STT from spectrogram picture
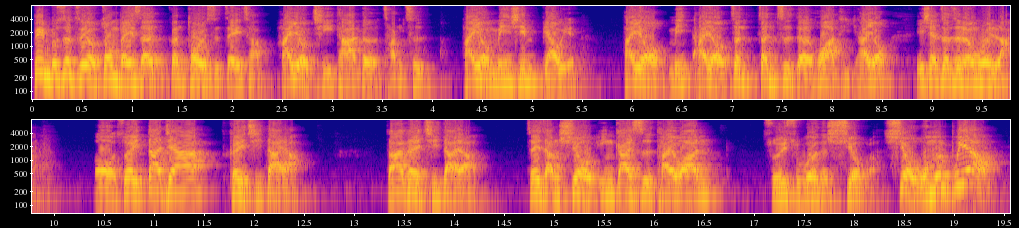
并不是只有钟培生跟 Toys 这一场，还有其他的场次，还有明星表演，还有民，还有政政治的话题，还有一些政治人物会来。哦，所以大家可以期待啊，大家可以期待啊，这场秀应该是台湾数一数二的秀了。秀我们不要，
